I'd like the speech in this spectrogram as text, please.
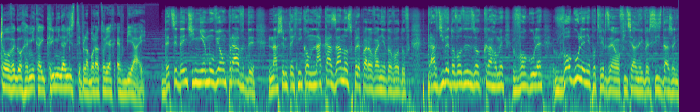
czołowego chemika i kryminalisty w laboratoriach FBI. Decydenci nie mówią prawdy. Naszym technikom nakazano spreparowanie dowodów. Prawdziwe dowody z Oklahomy w ogóle, w ogóle nie potwierdzają oficjalnej wersji zdarzeń.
